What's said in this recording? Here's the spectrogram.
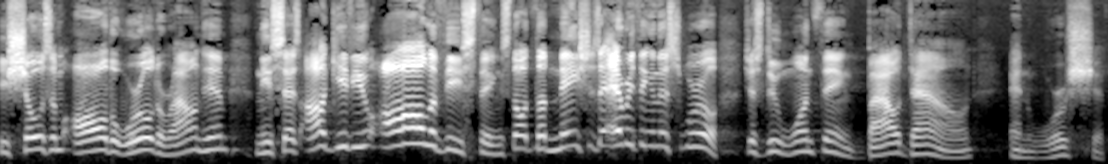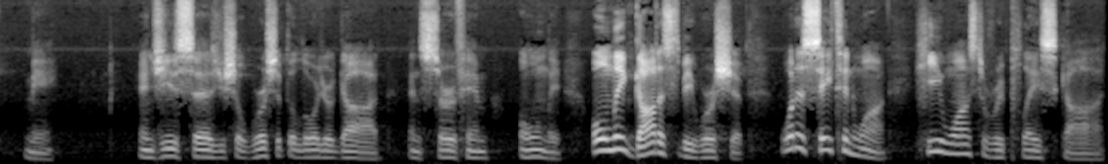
He shows him all the world around him and he says, I'll give you all of these things, the, the nations, everything in this world. Just do one thing bow down and worship me. And Jesus says, You shall worship the Lord your God and serve him only. Only God is to be worshiped. What does Satan want? He wants to replace God.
